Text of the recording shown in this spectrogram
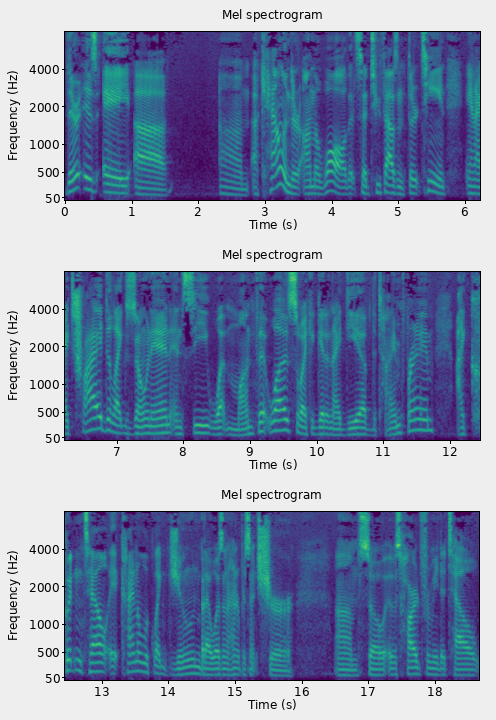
There is a uh, um, a calendar on the wall that said 2013, and I tried to like zone in and see what month it was so I could get an idea of the time frame. I couldn't tell. It kind of looked like June, but I wasn't 100% sure. Um, so it was hard for me to tell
